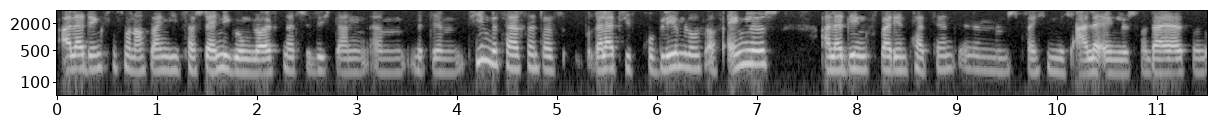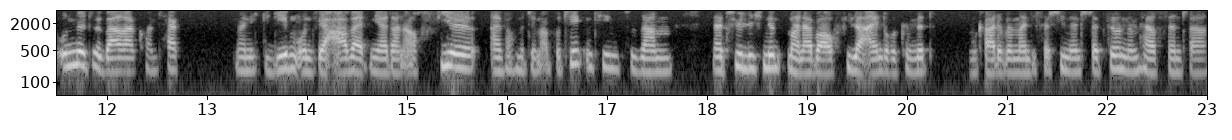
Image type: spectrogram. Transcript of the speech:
Allerdings muss man auch sagen, die Verständigung läuft natürlich dann ähm, mit dem Team des Health Centers relativ problemlos auf Englisch. Allerdings bei den PatientInnen sprechen nicht alle Englisch. Von daher ist so ein unmittelbarer Kontakt immer nicht gegeben. Und wir arbeiten ja dann auch viel einfach mit dem Apothekenteam zusammen. Natürlich nimmt man aber auch viele Eindrücke mit, gerade wenn man die verschiedenen Stationen im Health Center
